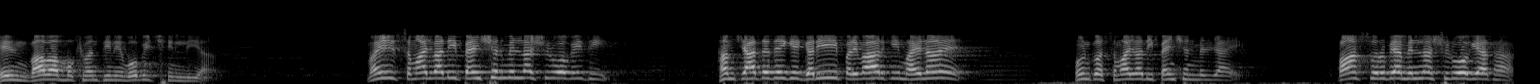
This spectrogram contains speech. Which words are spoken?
इन बाबा मुख्यमंत्री ने वो भी छीन लिया। वहीं समाजवादी पेंशन मिलना शुरू हो गई थी। हम चाहते थे कि गरीब परिवार की महिलाएँ उनको समाजवादी पेंशन मिल जाए। पाँच सौ रुपया मिलना शुरू हो गया था।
